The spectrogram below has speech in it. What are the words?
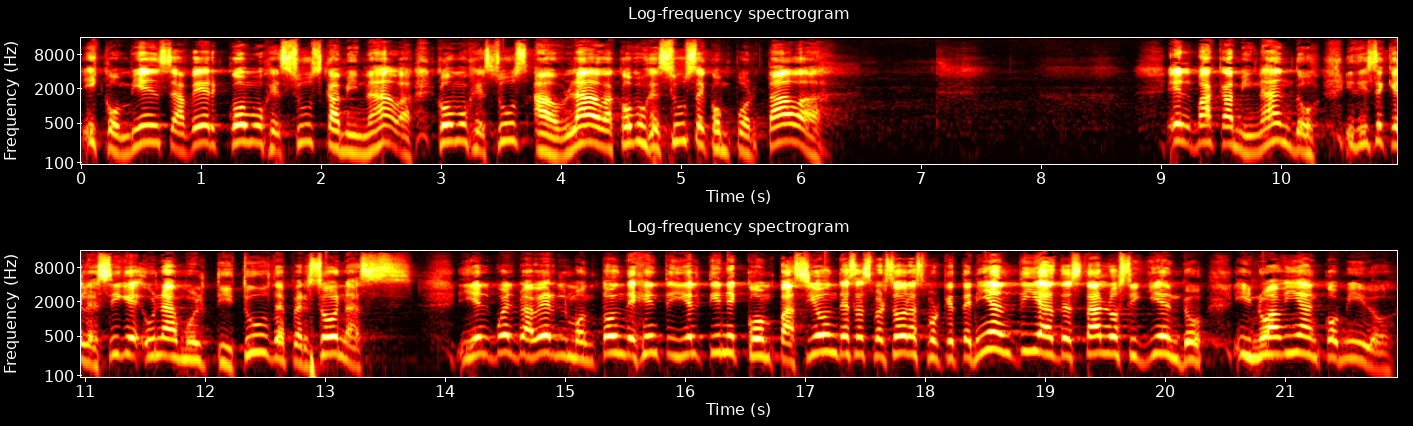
y comience a ver cómo Jesús caminaba, cómo Jesús hablaba, cómo Jesús se comportaba. Él va caminando y dice que le sigue una multitud de personas. Y él vuelve a ver el montón de gente y él tiene compasión de esas personas porque tenían días de estarlo siguiendo y no habían comido.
